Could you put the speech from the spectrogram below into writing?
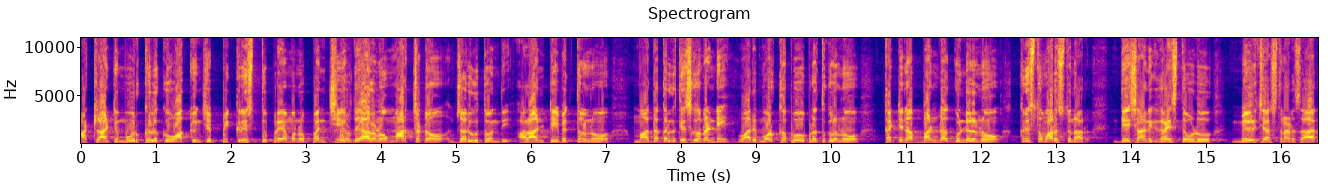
అట్లాంటి మూర్ఖులకు వాక్యం చెప్పి క్రీస్తు ప్రేమను పంచి హృదయాలను మార్చటం జరుగుతోంది. అలాంటి వ్యక్తులను మా దగ్గరకు తీసుకుని రండి. వారి మూర్ఖపు బ్రతుకులను కట్టిన బండ గుండెలను క్రీస్తు మారుస్తున్నారు. దేశానికి క్రైస్తవుడు మేలు చేస్తున్నాడు సార్.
